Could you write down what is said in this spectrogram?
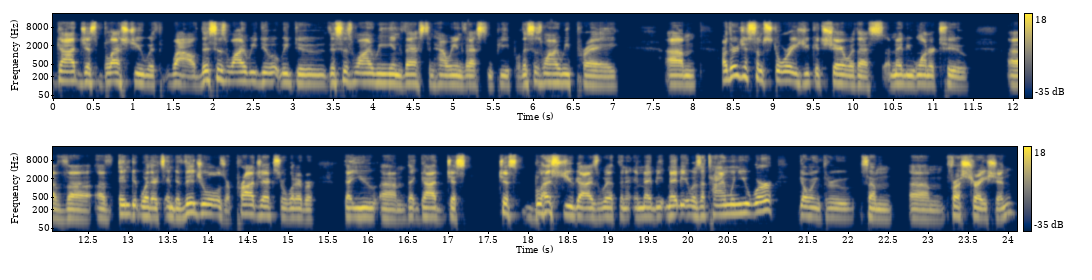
God just blessed you with, wow, this is why we do what we do. This is why we invest in how we invest in people. This is why we pray. Um, are there just some stories you could share with us, uh, maybe one or two, of uh, of ind- whether it's individuals or projects or whatever that you um, that God just just blessed you guys with, and, and maybe maybe it was a time when you were going through some um, frustration,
